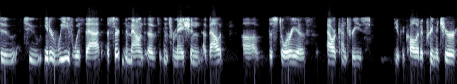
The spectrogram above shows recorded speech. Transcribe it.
to to interweave with that a certain amount of information about uh, the story of our country's, you could call it a premature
